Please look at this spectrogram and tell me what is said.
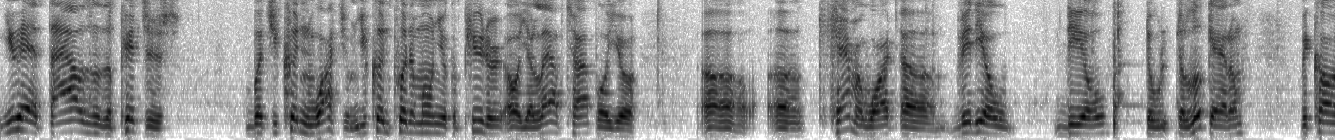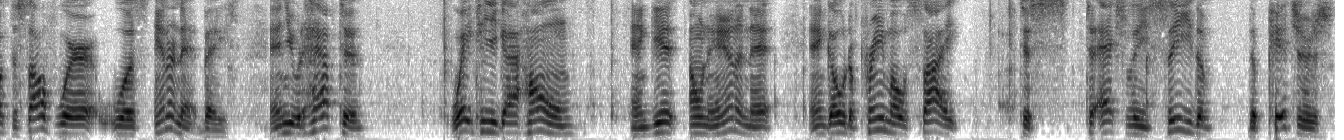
you had thousands of pictures, but you couldn't watch them. You couldn't put them on your computer or your laptop or your uh, uh, camera watch uh, video deal to, to look at them because the software was internet based and you would have to wait till you got home and get on the internet and go to Primos' site to to actually see the the pictures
